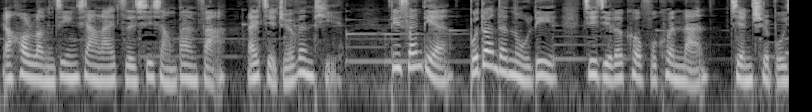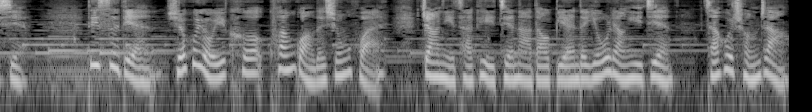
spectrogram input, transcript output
然后冷静下来，仔细想办法来解决问题。第三点，不断的努力，积极的克服困难，坚持不懈。第四点，学会有一颗宽广的胸怀，这样你才可以接纳到别人的优良意见，才会成长，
